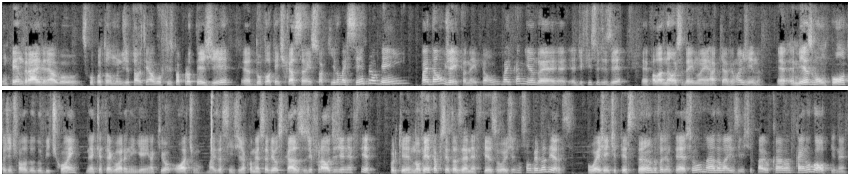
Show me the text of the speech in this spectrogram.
um pendrive, né, algo. Desculpa, eu estou no mundo digital, eu tenho algo físico para proteger, é, dupla autenticação, isso, aquilo, mas sempre alguém vai dar um jeito, né? Então vai caminhando. É, é difícil dizer, é, falar, não, isso daí não é hackeável, imagina. É, é mesmo um ponto, a gente falou do, do, Bitcoin, né? Que até agora ninguém hackeou, ótimo. Mas assim, você já começa a ver os casos de fraude de NFT. Porque 90% das NFTs hoje não são verdadeiras. Ou é gente testando, fazendo teste, ou nada lá existe tá, e o cara cai no golpe, né?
